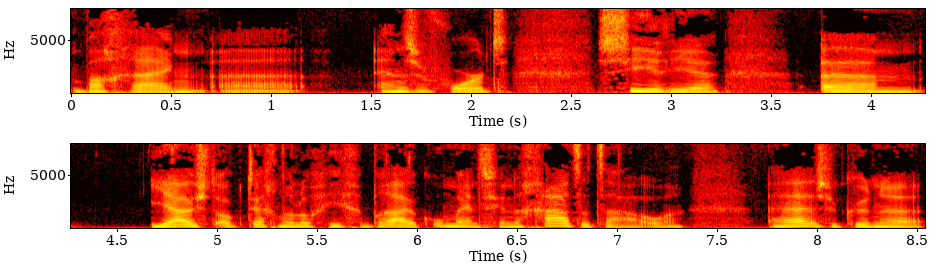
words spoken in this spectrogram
Bahrein eh, enzovoort, Syrië... ehm, juist ook technologie gebruiken om mensen in de gaten te houden. Ze kunnen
